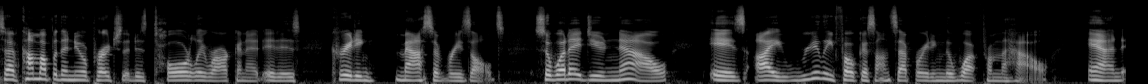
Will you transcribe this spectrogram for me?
So I've come up with a new approach that is totally rocking it. It is creating massive results. So, what I do now is I really focus on separating the what from the how. And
